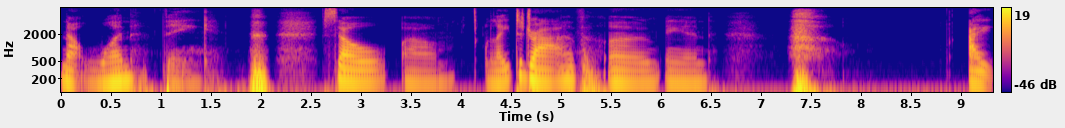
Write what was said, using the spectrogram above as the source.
not one thing. so, um, late to drive, um, and I,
